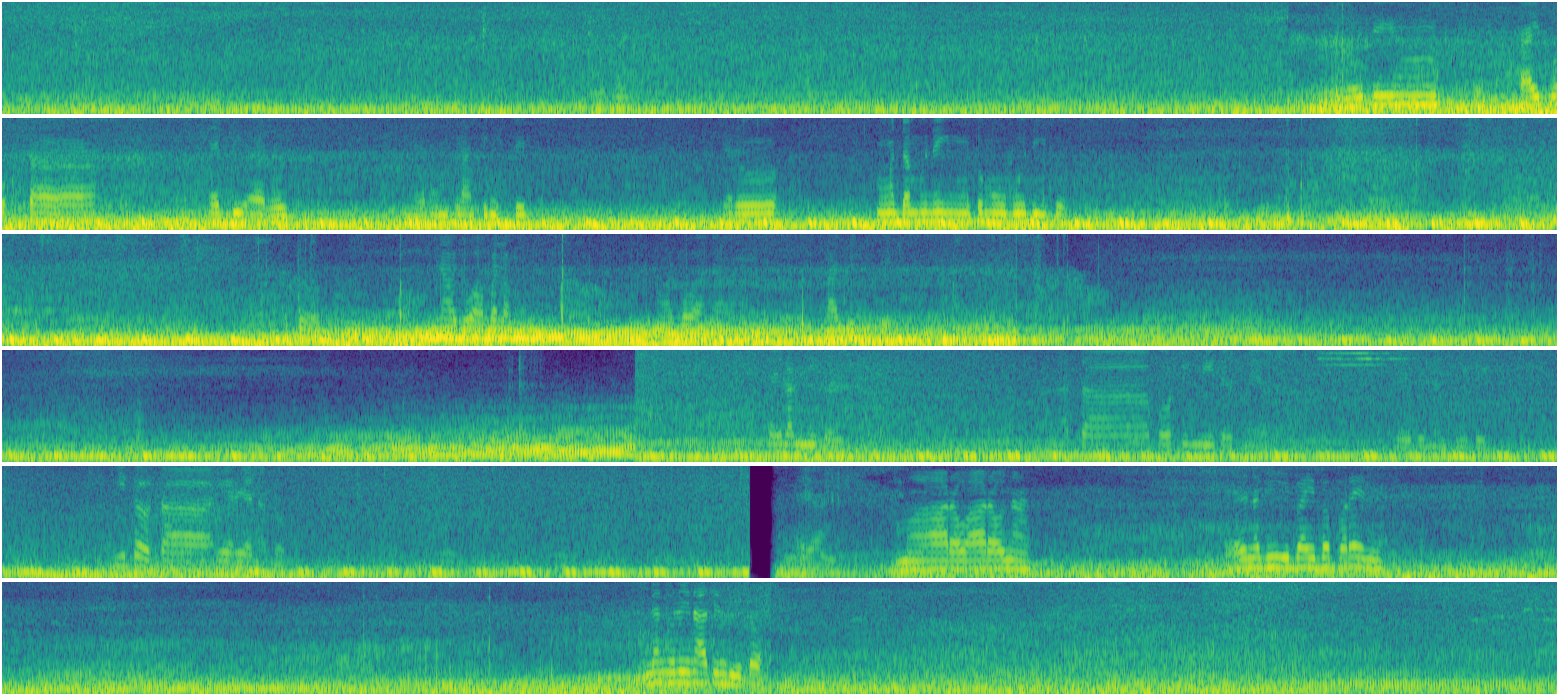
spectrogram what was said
Ito yung sidewalk sa FBR Road. Merong planting strip. Pero mga damo na yung tumubo dito. Ito, ginagawa pa lang. Ginagawa ng planting strip. sa ilang meter nasa 14 meters na yun ang level ng tubig dito sa area na to na. Pero nag-iiba-iba pa rin. Tingnan uli natin dito.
